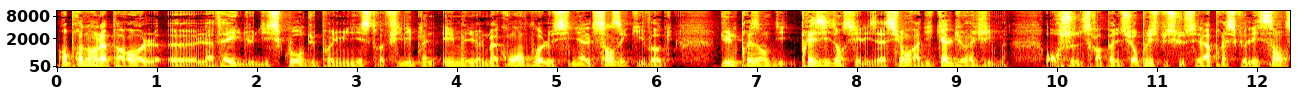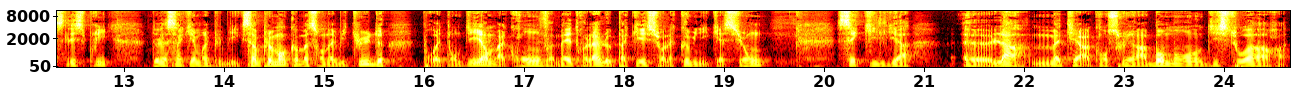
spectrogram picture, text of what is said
en prenant la parole euh, la veille du discours du Premier ministre, Philippe Emmanuel Macron envoie le signal sans équivoque d'une présidentialisation radicale du régime. Or, ce ne sera pas une surprise puisque c'est là presque l'essence, l'esprit de la Ve République. Simplement, comme à son habitude, pourrait-on dire, Macron va mettre là le paquet sur la communication. C'est qu'il y a euh, là matière à construire un bon moment d'histoire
